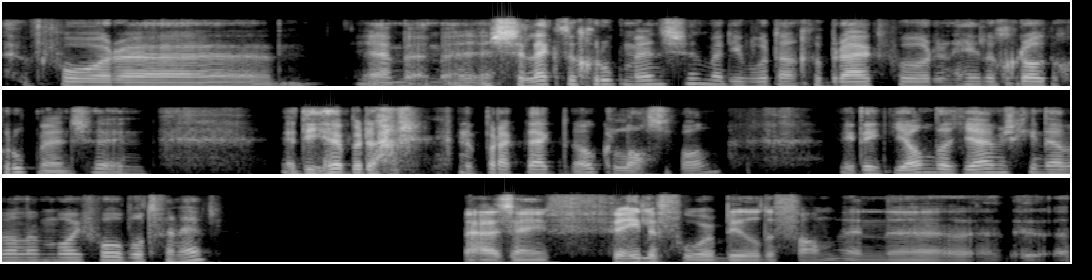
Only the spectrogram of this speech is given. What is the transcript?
voor ja, een selecte groep mensen, maar die wordt dan gebruikt voor een hele grote groep mensen. En, en die hebben daar in de praktijk dan ook last van. Ik denk, Jan, dat jij misschien daar wel een mooi voorbeeld van hebt. Nou, er zijn vele voorbeelden van. En eh, eh, eh,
